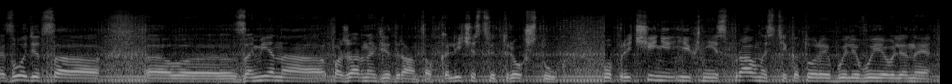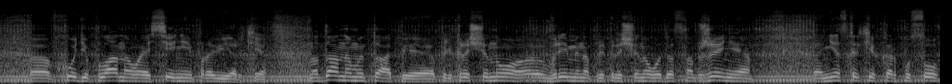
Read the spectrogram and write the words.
Производится э, замена пожарных гидрантов в количестве трех штук по причине их неисправности, которые были выявлены э, в ходе плановой осенней проверки. На данном этапе прекращено, временно прекращено водоснабжение э, нескольких корпусов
